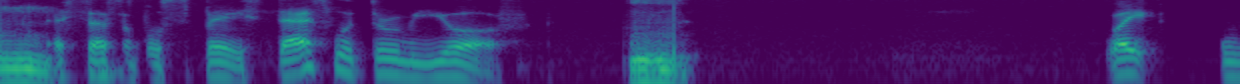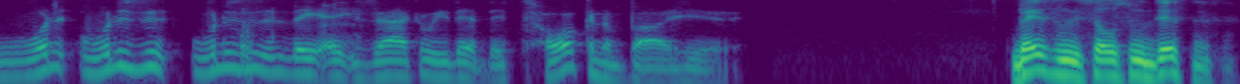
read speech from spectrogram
Mhm. accessible space. That's what threw me off. Mhm. Like what what is it what is it they exactly that they're talking about here? Basically, social distancing.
